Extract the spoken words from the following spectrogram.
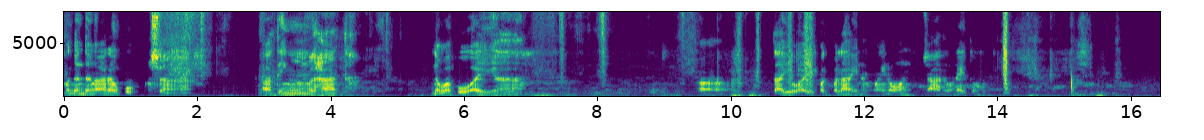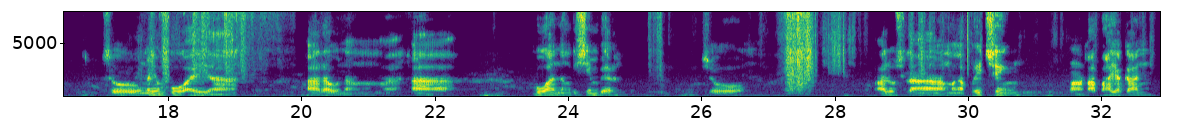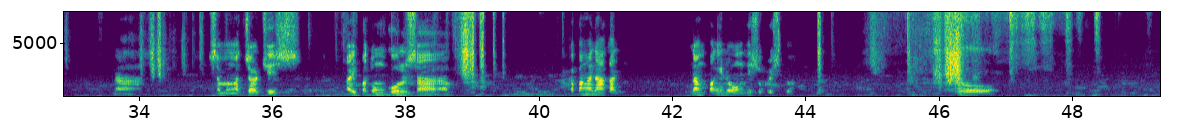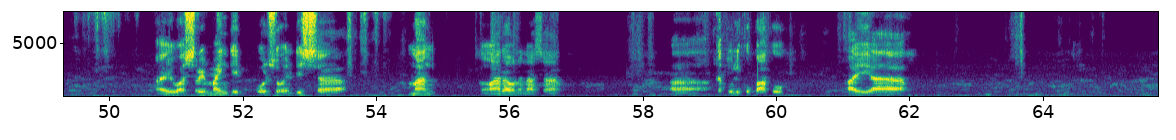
Magandang araw po sa ating lahat. Nawa po ay ah, ah, tayo ay pagpalain ng Panginoon sa araw na ito. So, ngayon po ay ah, araw ng ah, ah, buwan ng December. So, halos lang ang mga preaching, mga kapahayagan na sa mga churches ay patungkol sa kapanganakan ng Panginoong Heso Kristo. So, I was reminded also in this uh, month, ang araw na nasa ah, katoliko pa ako, ay ah,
